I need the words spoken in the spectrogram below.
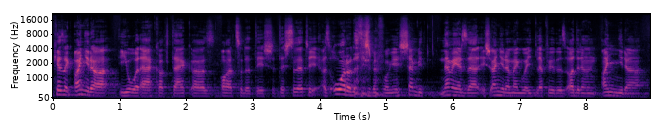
kezek annyira jól elkapták az arcodat és a testedet, hogy az orrodat is befogja, és semmit nem érzel, és annyira meg vagy lepődve, az adrenalin annyira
